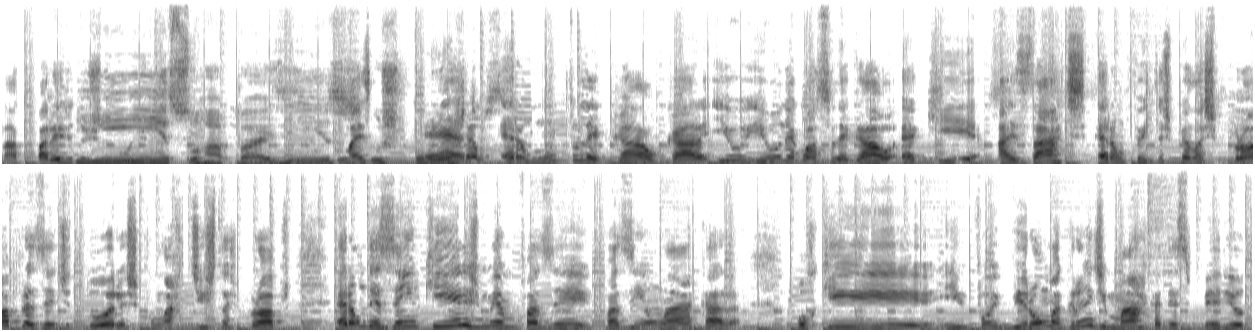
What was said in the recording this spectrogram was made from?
na parede do estúdio. Isso, rapaz, isso. Mas os Era, posters. era muito legal, cara. E, o- e o negócio legal é que as artes eram feitas pelas próprias editoras, com artistas próprios. Era um desenho que eles mesmos faziam, faziam lá, cara. Porque. E foi, virou uma grande marca desse período.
